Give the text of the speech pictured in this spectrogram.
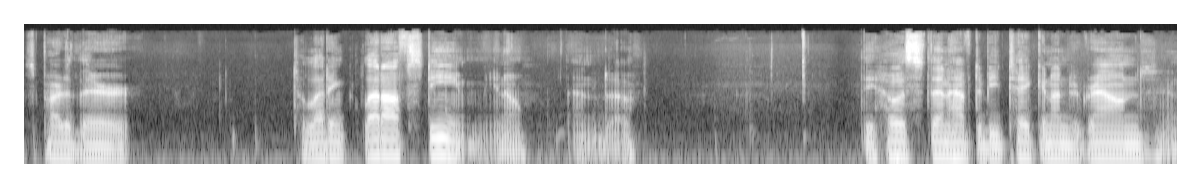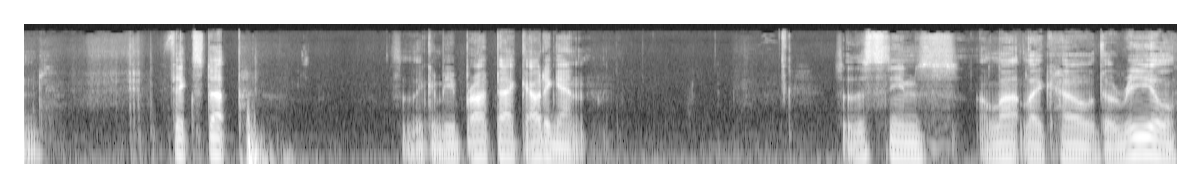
as part of their to letting let off steam, you know, and uh, the hosts then have to be taken underground and fixed up so they can be brought back out again. So this seems a lot like how the real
